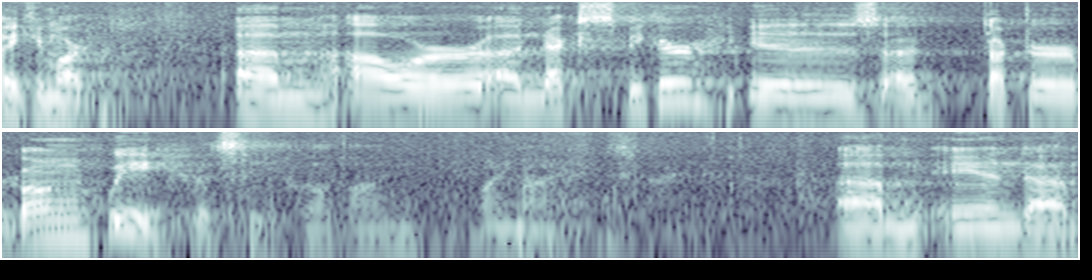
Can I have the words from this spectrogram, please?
Thank you, Mark. Um, our uh, next speaker is uh, Dr. Bong Wie. Let's see, well, find, find my. Um, and um,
